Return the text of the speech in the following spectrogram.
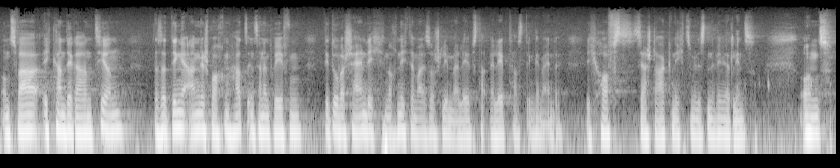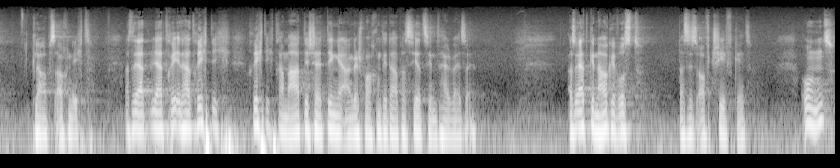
Und zwar, ich kann dir garantieren, dass er Dinge angesprochen hat in seinen Briefen, die du wahrscheinlich noch nicht einmal so schlimm erlebt, erlebt hast in Gemeinde. Ich hoffe es sehr stark nicht, zumindest in Vineyard. Und glaube es auch nicht. Also er hat, er hat, er hat richtig, richtig dramatische Dinge angesprochen, die da passiert sind teilweise. Also er hat genau gewusst, dass es oft schief geht. Und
